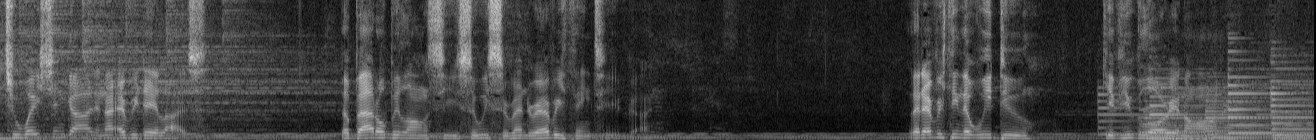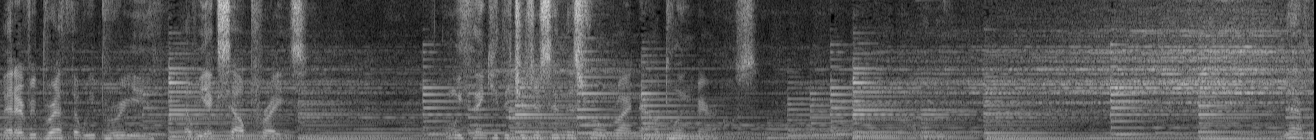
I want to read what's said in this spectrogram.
situation, God, in our everyday lives. The battle belongs to you, so we surrender everything to you, God. Let everything that we do give you glory and honor. Let every breath that we breathe, that we exhale praise. And we thank you that you're just in this room right now doing miracles. Never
